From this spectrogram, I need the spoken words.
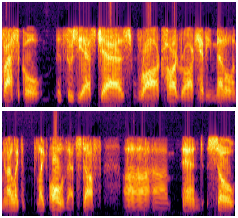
classical enthusiast, jazz, rock, hard rock, heavy metal. I mean, I like to like all of that stuff. Uh, um, and so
